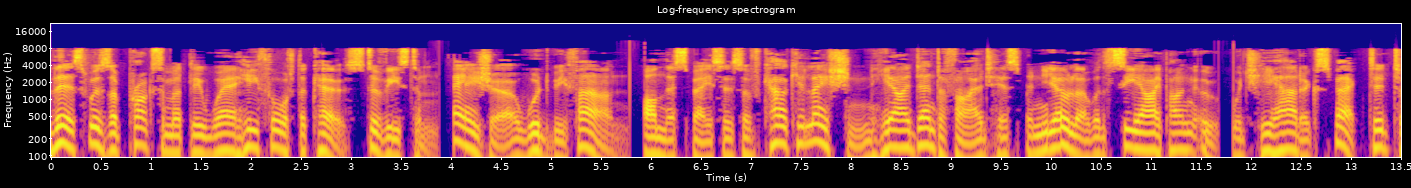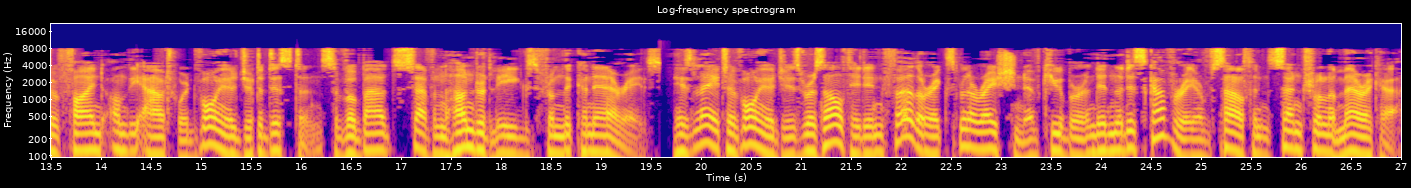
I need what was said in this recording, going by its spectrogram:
This was approximately where he thought the coast of eastern Asia would be found. On this basis of calculation he identified Hispaniola with Zipangu, which he had expected to find on the outward voyage at a distance of about 700 leagues from the Canaries. His later voyages resulted in further exploration of Cuba and in the discovery of South and Central America.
